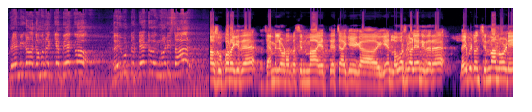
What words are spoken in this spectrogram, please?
ಪ್ರೇಮಿಗಳ ಗಮನಕ್ಕೆ ಬೇಕು. ದಯವಿಟ್ಟು ಥಿಯೇಟ್ರ್ ನೋಡಿ ಸರ್. ಸೂಪರ್ ಆಗಿದೆ. ಫ್ಯಾಮಿಲಿ ನೋಡೋಂಥ ಸಿನಿಮಾ ಹೆಚ್ಚಾಗಿ ಈಗ ಏನ್ ಲವರ್ಸ್ಗಳು ಏನಿದ್ದಾರೆ ದಯವಿಟ್ಟು ಒಂದು ಸಿನಿಮಾ ನೋಡಿ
